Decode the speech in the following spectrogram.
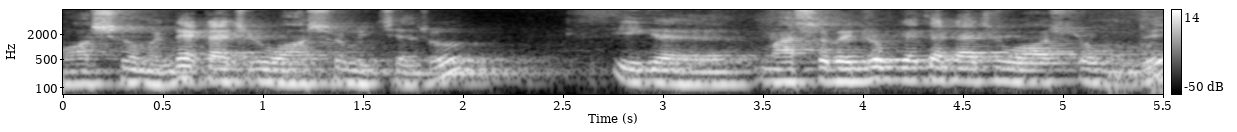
వాష్రూమ్ అండి. అటాచ్డ్ వాష్రూమ్ ఇచ్చారు. ఇక మాస్టర్ బెడ్రూమ్కి అయితే అటాచ్డ్ వాష్రూమ్ ఉంది.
